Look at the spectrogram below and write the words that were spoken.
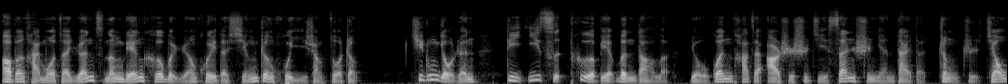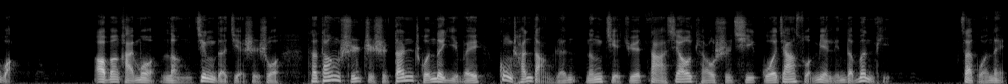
奥本海默在原子能联合委员会的行政会议上作证，其中有人第一次特别问到了有关他在二十世纪三十年代的政治交往。奥本海默冷静地解释说，他当时只是单纯地以为共产党人能解决大萧条时期国家所面临的问题。在国内，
